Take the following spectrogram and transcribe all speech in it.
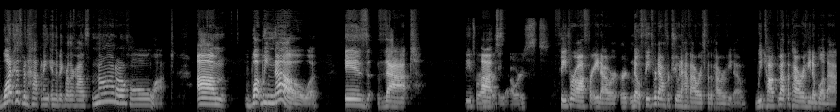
what has been happening in the Big Brother house? Not a whole lot. Um, what we know is that Feeds were off uh, for eight hours. feeds were off for eight hours, or no, feeds were down for two and a half hours for the power of veto. We talked about the power of veto blowback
